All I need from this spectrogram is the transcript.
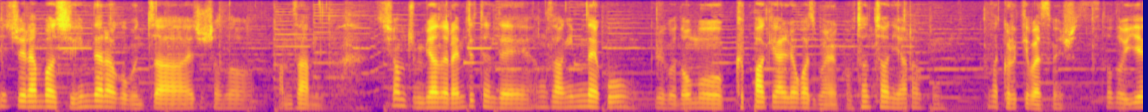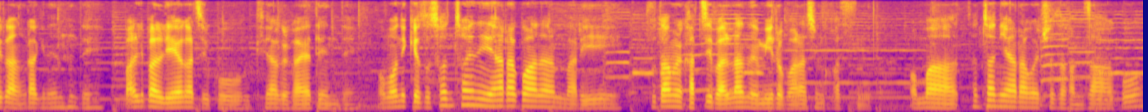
일주일에 한 번씩 힘내라고 문자 해주셔서 감사합니다. 시험 준비하느라 힘들 텐데 항상 힘내고 그리고 너무 급하게 하려고 하지 말고 천천히 하라고 항상 그렇게 말씀해 주셨어요. 저도 이해가 안 가긴 했는데 빨리빨리 해가지고 대학을 가야 되는데 어머니께서 천천히 하라고 하는 말이 부담을 갖지 말라는 의미로 말하신 것 같습니다. 엄마 천천히 하라고 해주셔서 감사하고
